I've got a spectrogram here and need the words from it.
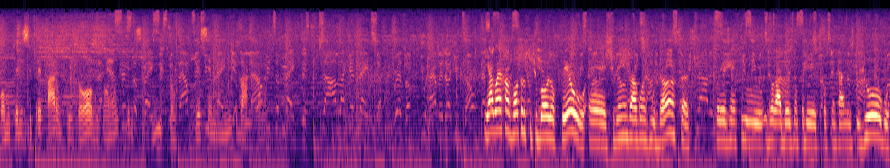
Como que eles se preparam para os jogos, onde que eles ficam, ia ser muito bacana. E agora com a volta do futebol europeu, é, tivemos algumas mudanças, por exemplo, os jogadores não poder se concentrar no início do jogo,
